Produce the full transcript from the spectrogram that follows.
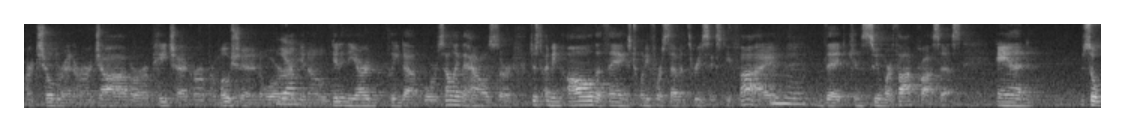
our children or our job or our paycheck or our promotion or, Yeah. you know, getting the yard cleaned up or selling the house or just, I mean, all the things 24 7, 365 Mhm. that consume our thought process. And so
